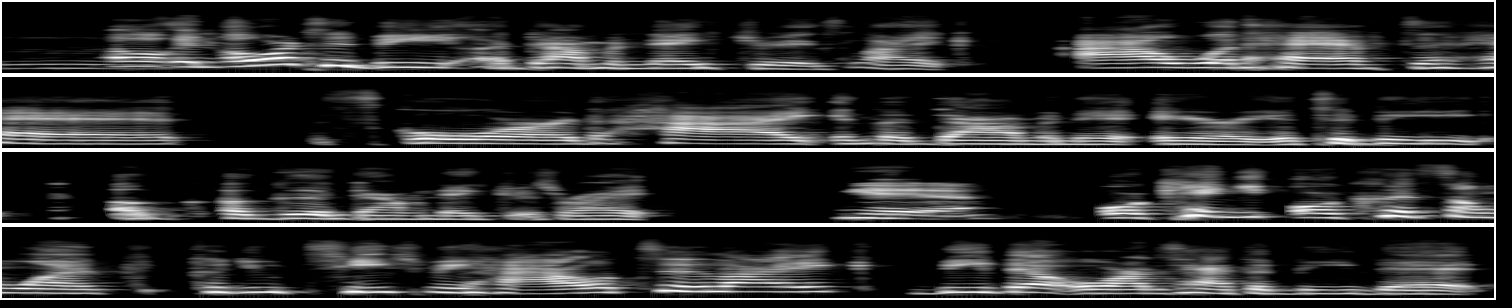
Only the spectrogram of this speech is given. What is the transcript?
Mm. Oh, in order to be a dominatrix, like I would have to had scored high in the dominant area to be a, a good dominatrix, right? yeah, Or can you or could someone could you teach me how to like be that or I just have to be that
